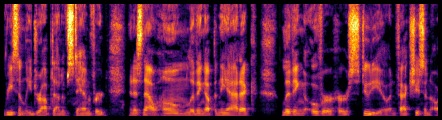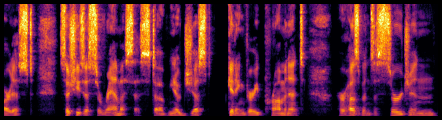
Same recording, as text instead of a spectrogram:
recently dropped out of Stanford and is now home, living up in the attic, living over her studio. In fact, she's an artist, so she's a ceramicist. Uh, you know, just getting very prominent her husband's a surgeon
